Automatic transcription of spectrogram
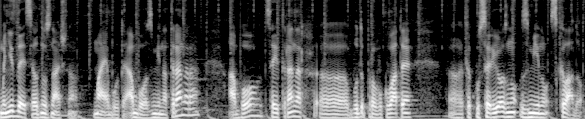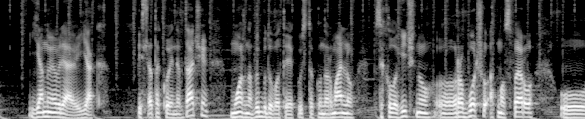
Мені здається, однозначно має бути або зміна тренера, або цей тренер е, буде провокувати е, таку серйозну зміну складу. Я не уявляю, як після такої невдачі можна вибудувати якусь таку нормальну психологічну е, робочу атмосферу у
